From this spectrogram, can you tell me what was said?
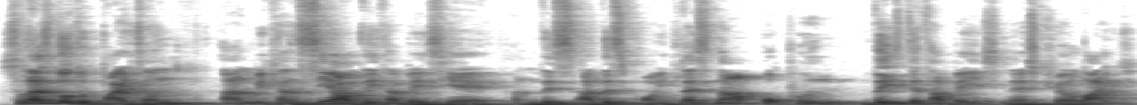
So let's go to Python and we can see our database here. And this at this point, let's now open this database in SQLite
